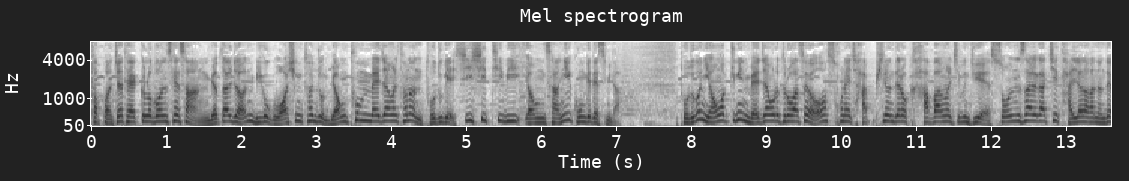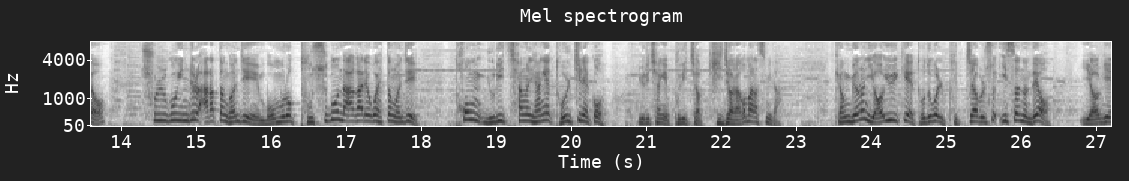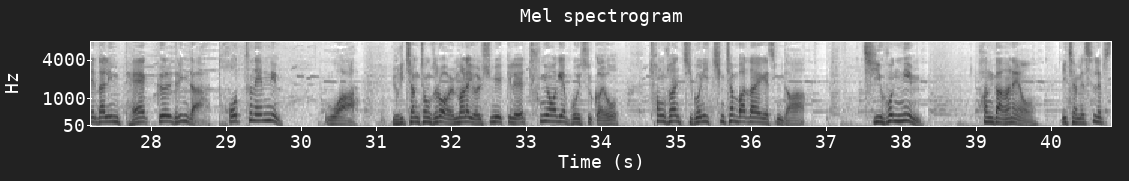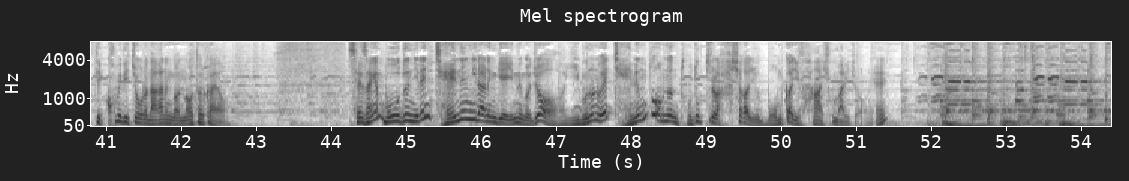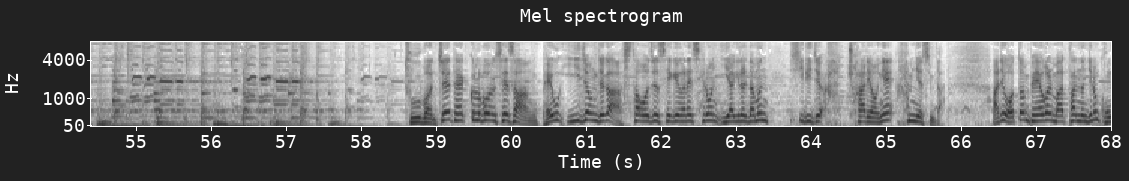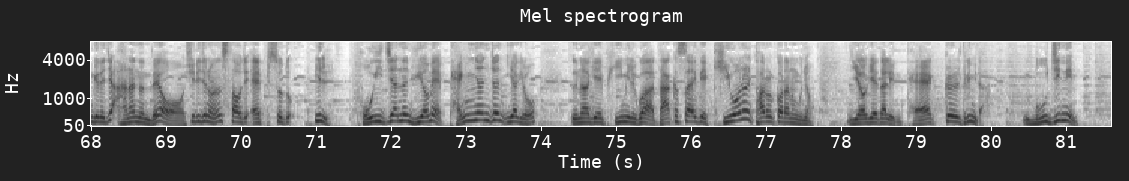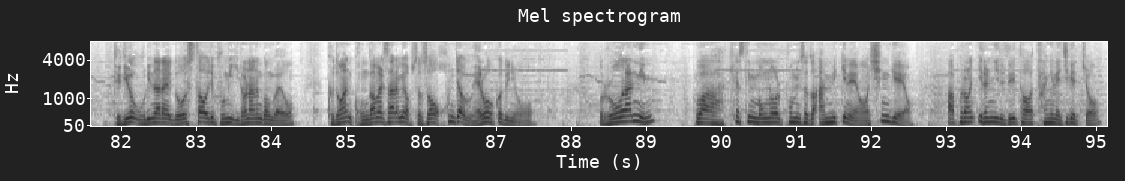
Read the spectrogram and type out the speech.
첫 번째 댓글로 본 세상. 몇 달 전 미국 워싱턴주 명품 매장을 터는 도둑의 CCTV 영상이 공개됐습니다. 도둑은 영업 중인 매장으로 들어와서요, 손에 잡히는 대로 가방을 집은 뒤에 쏜살같이 달려나갔는데요. 출구인 줄 알았던 건지, 몸으로 부수고 나가려고 했던 건지, 통 유리창을 향해 돌진했고, 유리창에 부딪혀 기절하고 말았습니다. 경비원은 여유 있게 도둑을 붙잡을 수 있었는데요. 여기에 달린 댓글들입니다. 토트넘님. 와, 유리창 청소를 얼마나 열심히 했길래 투명하게 보였을까요? 청소한 직원이 칭찬받아야겠습니다. 지호님, 황당하네요. 이참에 슬랩스틱 코미디 쪽으로 나가는 건 어떨까요? 세상의 모든 일엔 재능이라는 게 있는 거죠. 이분은 왜 재능도 없는 도둑질을 하셔가지고 몸까지 상하시고 말이죠. 예? 두 번째 댓글로 본 세상 배우 이정재가 스타워즈 세계관의 새로운 이야기를 담은 시리즈 촬영에 합류했습니다. 아직 어떤 배역을 맡았는지는 공개되지 않았는데요. 시리즈는 스타워즈 에피소드 1 보이지 않는 위험의 100년 전 이야기로 은하계의 비밀과 dark side의 기원을 다룰 거라는군요. 여기에 달린 댓글 드립니다. 무지님, 드디어 우리나라에도 스타워즈 붐이 일어나는 건가요? 그동안 공감할 사람이 없어서 혼자 외로웠거든요. 로라님, 와, 캐스팅 목록을 보면서도 안 믿기네요. 신기해요. 앞으로는 이런 일들이 더 당연해지겠죠.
